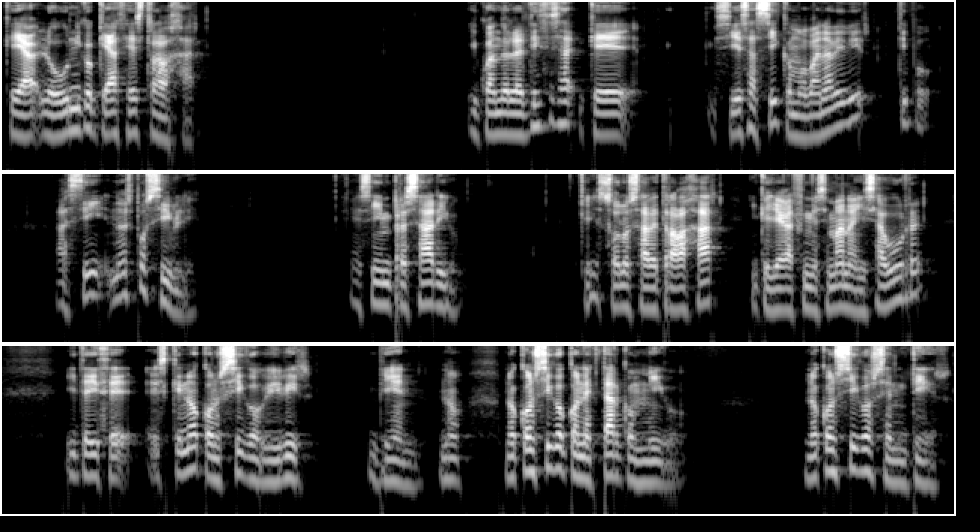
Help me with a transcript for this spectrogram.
que lo único que hace es trabajar. Y cuando les dices que si es así como van a vivir, tipo, así no es posible. Ese empresario que solo sabe trabajar y que llega el fin de semana y se aburre, y te dice, es que no consigo vivir bien, no, no consigo conectar conmigo, no consigo sentir,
